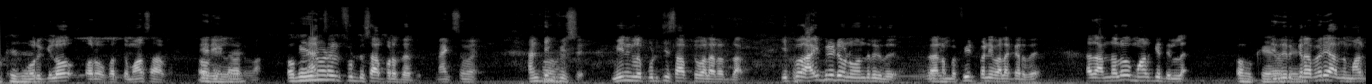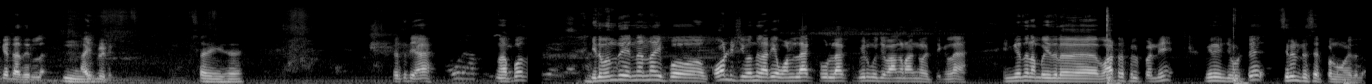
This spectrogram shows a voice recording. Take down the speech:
ஓகே சார் ஒரு கிலோ வரும் பத்து மாசம் ஆகும். ஓகே இதனோட ஃபுட் சாப்பிட்றது அது மேக்ஸிமம் ஹண்டிங் ஃபிஷ் மீன்களை பிடிச்சி சாப்பிட்டு வளர்றது தான் இப்போ ஹைபிரிட் ஒன்று வந்துருக்குது. நம்ம ஃபீட் பண்ணி வளர்க்குறது. அது அந்த அளவு மார்க்கெட் இல்ல. ஓகே இது இருக்கிற மாதிரி அந்த மார்க்கெட் அது இல்ல. ஹைபிரிட் சரிங்க சார். எடுத்துட்டியா? அப்போ இது வந்து என்னன்னா இப்போ குவாண்டிட்டி வந்து நிறைய ஒன் லேக் டூ லேக் மீன் குஞ்சு வாங்குறாங்கன்னு வச்சுங்களேன் இங்கேருந்து நம்ம இதுல வாட்டர் ஃபில் பண்ணி மீன் குஞ்சு விட்டு சிலிண்டர் செட் பண்ணுவோம் இதுல.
